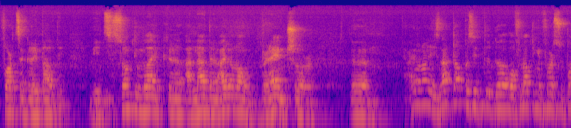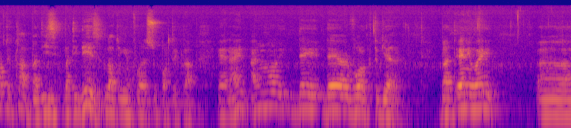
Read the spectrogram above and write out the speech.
Forza Garibaldi. It's something like uh, another I don't know branch or. Um, I don't know. It's not opposite to the, of Nottingham Forest Supporter Club, but is but it is Nottingham Forest Supporter Club, and I I don't know. They they are work together, but anyway, uh,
